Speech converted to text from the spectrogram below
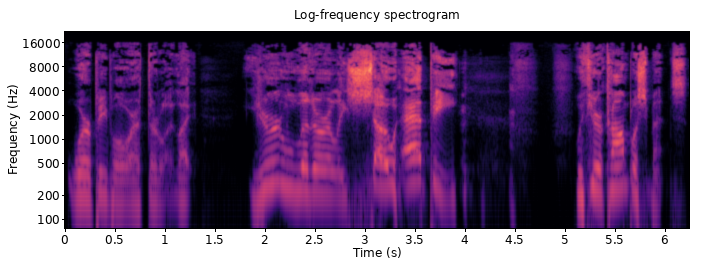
where people were at their like. You're literally so happy with your accomplishments,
